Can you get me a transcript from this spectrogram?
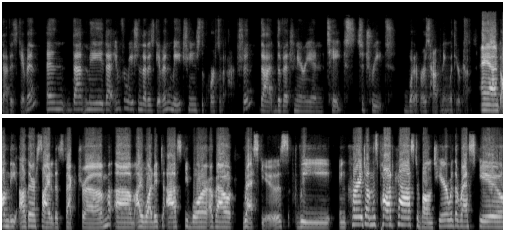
that is given and that may that information that is given may change the course of action that the veterinarian takes to treat whatever is happening with your pet. And on the other side of the spectrum, um, I wanted to ask you more about rescues. We encourage on this podcast to volunteer with a rescue.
